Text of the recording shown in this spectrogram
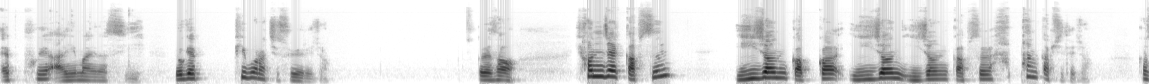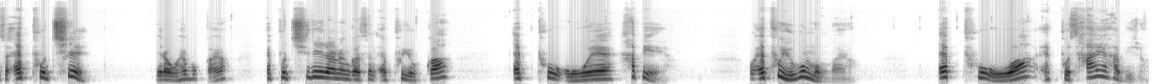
f의 i-2 이게 피보나치 수열이죠. 그래서 현재 값은 이전 값과 이전 이전 값을 합한 값이 되죠. 그래서 F7이라고 해볼까요? F7이라는 것은 F6과 F5의 합이에요. F6은 뭔가요? F5와 F4의 합이죠.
